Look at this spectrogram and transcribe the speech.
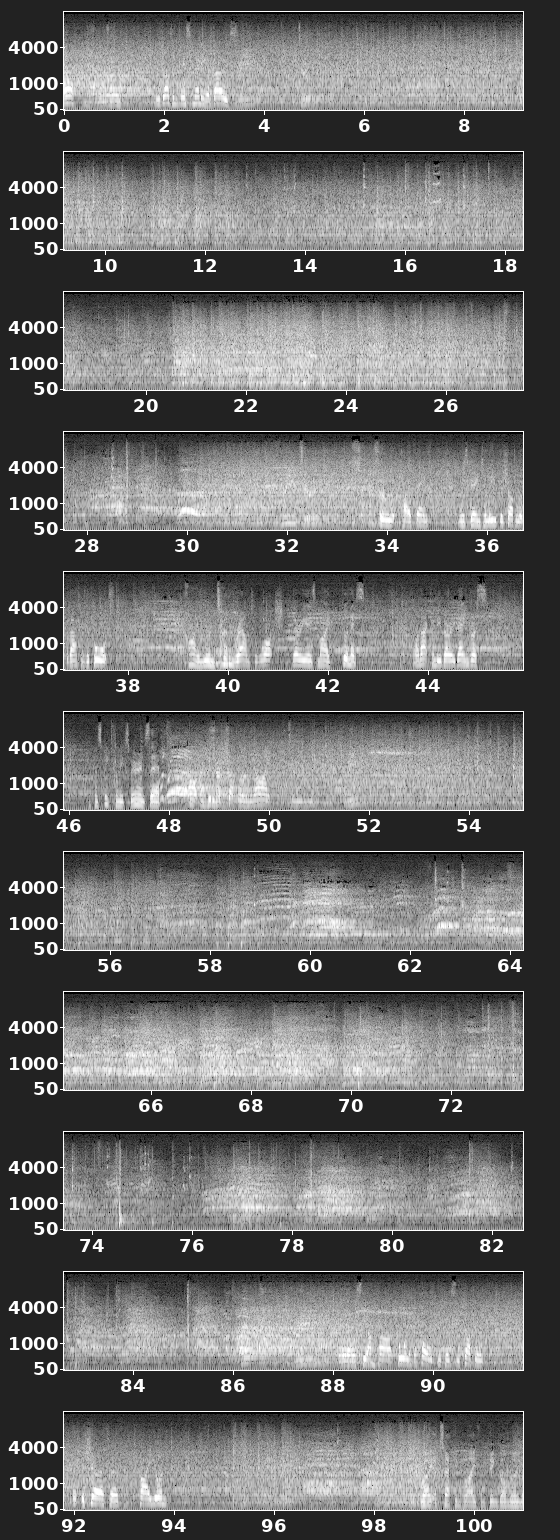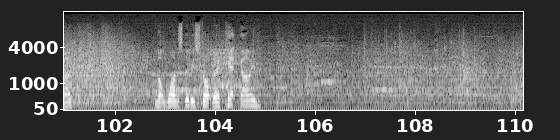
Oh, my word. He doesn't miss many of those. Three, two. Three, two. Second Haifeng was going to leave the shuttle at the back of the court. Cai Yun turned round to watch. There he is, my goodness. Well, that can be very dangerous. I can speak from experience there. Partner hitting a shuttle in the eye. Calling a fault because the shuttle hit the shirt of Cai Yun. Great attacking play from Kim Dong Moon though. Not once did he stop there, kept going.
